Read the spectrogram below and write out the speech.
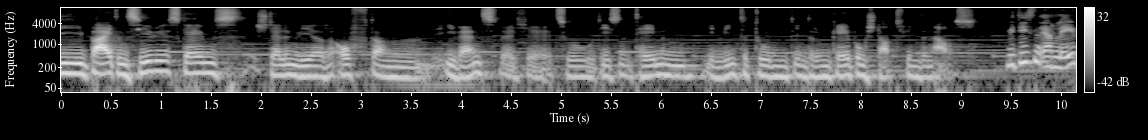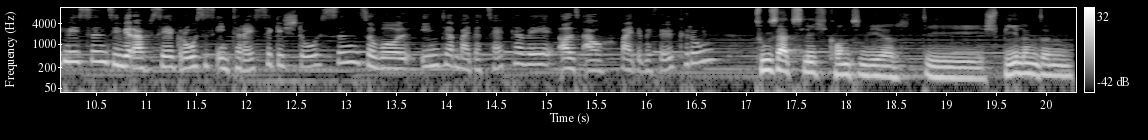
Die beiden Serious Games stellen wir oft an Events, welche zu diesen Themen in Winterthur und in der Umgebung stattfinden, aus. Mit diesen Erlebnissen sind wir auf sehr großes Interesse gestoßen, sowohl intern bei der ZHW als auch bei der Bevölkerung. Zusätzlich konnten wir die Spielenden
